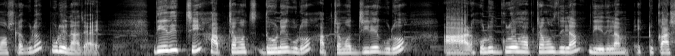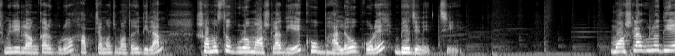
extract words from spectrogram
মশলাগুলো পুড়ে না যায়। দিয়ে দিচ্ছি হাফ চামচ ধনে গুঁড়ো, হাফ চামচ জিরে গুঁড়ো আর হলুদ গুঁড়ো হাফ চামচ দিলাম। দিয়ে দিলাম একটু কাশ্মীরি লঙ্কার গুঁড়ো হাফ চামচ মতোই দিলাম। সমস্ত গুঁড়ো মশলা দিয়ে খুব ভালো করে ভেজে নিচ্ছি। মশলাগুলো দিয়ে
